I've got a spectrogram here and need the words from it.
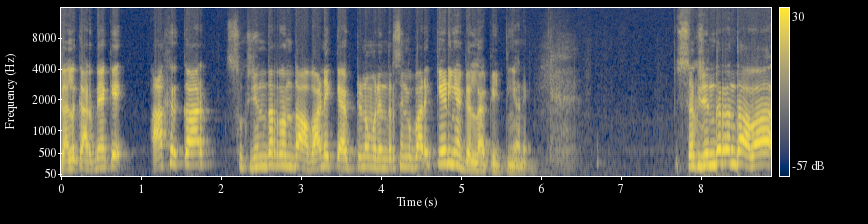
ਗੱਲ ਕਰਦੇ ਹਾਂ ਕਿ ਆਖਿਰਕਾਰ ਸੁਖਜਿੰਦਰ ਰੰਧਾਵਾ ਨੇ ਕੈਪਟਨ ਅਮਰਿੰਦਰ ਸਿੰਘ ਬਾਰੇ ਕਿਹੜੀਆਂ ਗੱਲਾਂ ਕੀਤੀਆਂ ਨੇ? ਸੁਖਜਿੰਦਰ ਰੰਧਾਵਾ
